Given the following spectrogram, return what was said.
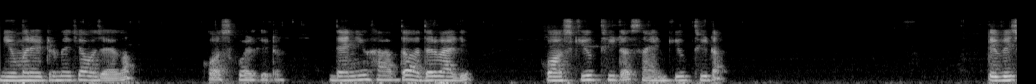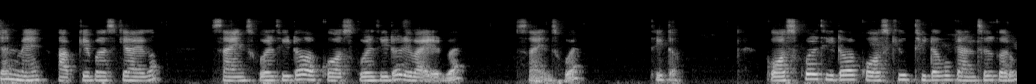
न्यूमरेटर में क्या हो जाएगा? Cos square theta then you have the other value cos cube theta sine cube theta division में आपके पास क्या आएगा? साइन स्क्वायर थीटा और cos square theta divided by sine square theta cos square theta और कॉस क्यूब थीटा को कैंसिल करो.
